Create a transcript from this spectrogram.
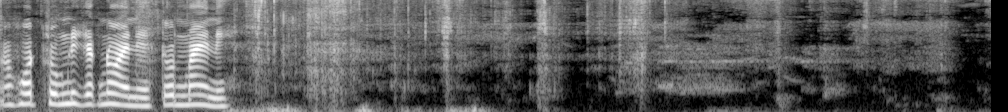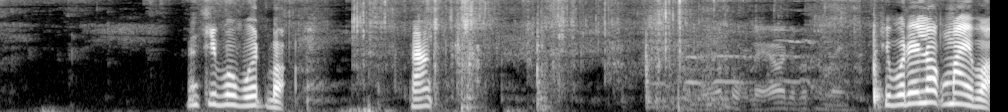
มาหดชมนี่จักหน่อยนี่ ต้นไม้นี่มันสิบเบิดบ่ ทั้งสิบได้ลอกไม้บ่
